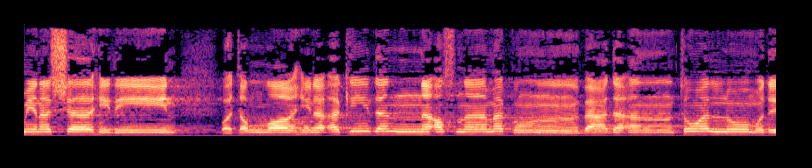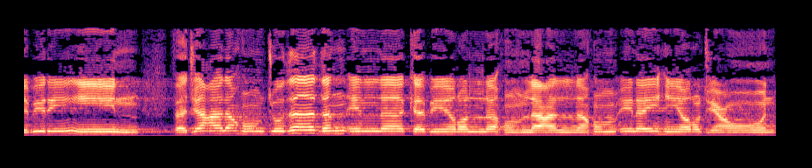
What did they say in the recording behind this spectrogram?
من الشاهدين وتالله لأكيدن أصنامكم بعد أن تولوا مدبرين فجعلهم جذاذا إلا كبيرا لهم لعلهم إليه يرجعون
